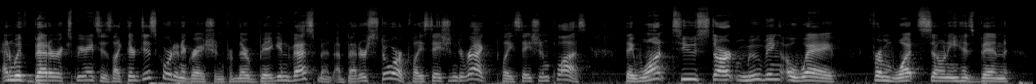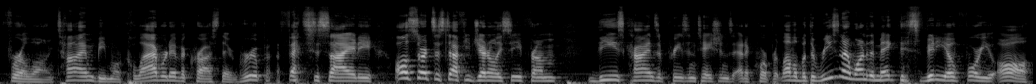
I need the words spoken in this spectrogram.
and with better experiences like their Discord integration from their big investment, a better store, PlayStation Direct, PlayStation Plus. They want to start moving away from what Sony has been for a long time, be more collaborative across their group, affect society, all sorts of stuff you generally see from these kinds of presentations at a corporate level. But the reason I wanted to make this video for you all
